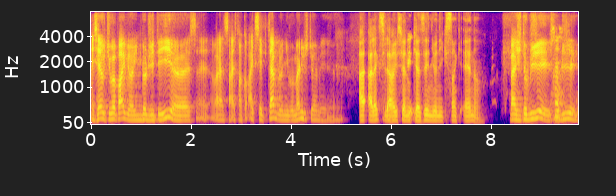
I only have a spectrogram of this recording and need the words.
Et c'est là où tu vois, pareil, une Golf GTI, euh, ça, voilà, ça reste encore acceptable au niveau malus, tu vois. Mais, euh. Alex, il a réussi à nous caser une Ioniq 5N. Bah, j'étais obligé, j'étais obligé.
